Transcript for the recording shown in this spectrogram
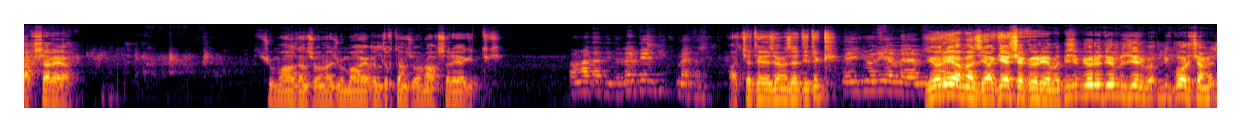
Aksaray'a. Cuma'dan sonra, Cuma'yı kıldıktan sonra Aksaray'a gittik. Bana da dediler ben gitmedim. Hatice teyzemize dedik. Ben yürüyemem. Yürüyemez ya, gerçek yürüyemez. Bizim yürüdüğümüz yer bir görçeniz.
